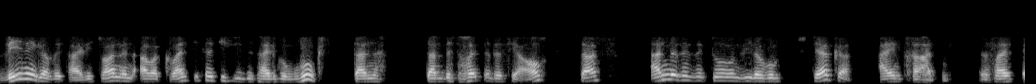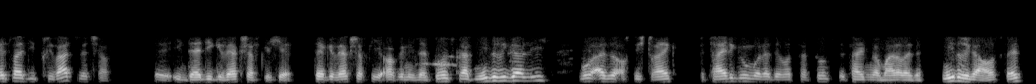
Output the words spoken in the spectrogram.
weniger beteiligt waren, wenn aber quantitativ die Beteiligung wuchs, dann, dann bedeutet das ja auch, dass andere Sektoren wiederum stärker eintraten. Das heißt, etwa die Privatwirtschaft, äh, in der die gewerkschaftliche, der gewerkschaftliche Organisationsgrad niedriger liegt, wo also auch die Streikbeteiligung oder Demonstrationsbeteiligung normalerweise niedriger ausfällt.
